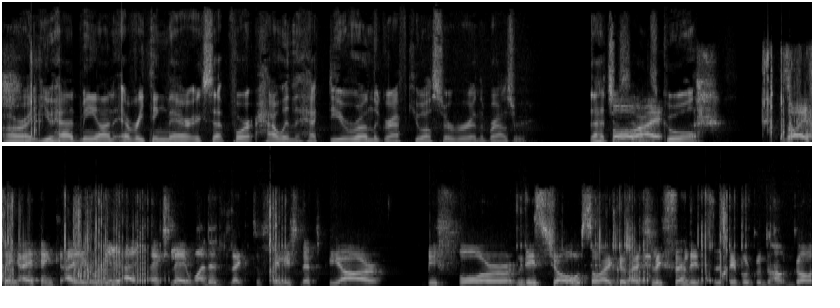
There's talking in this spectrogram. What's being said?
All right, you had me on everything there except for how in the heck do you run the GraphQL server in the browser? That just Oh, sounds I- cool. So I think I think I really I actually I wanted like to finish that PR before this show, so I could actually send it. so People could go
